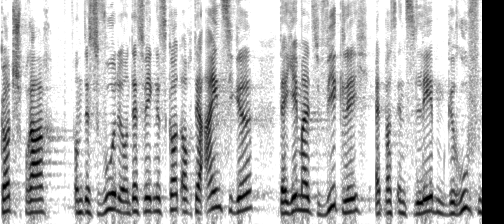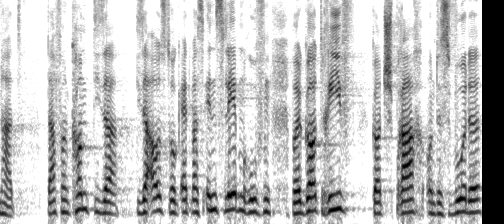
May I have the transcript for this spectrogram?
Gott sprach und es wurde. Und deswegen ist Gott auch der Einzige, der jemals wirklich etwas ins Leben gerufen hat. Davon kommt dieser, dieser Ausdruck, etwas ins Leben rufen, weil Gott rief, Gott sprach und es wurde.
